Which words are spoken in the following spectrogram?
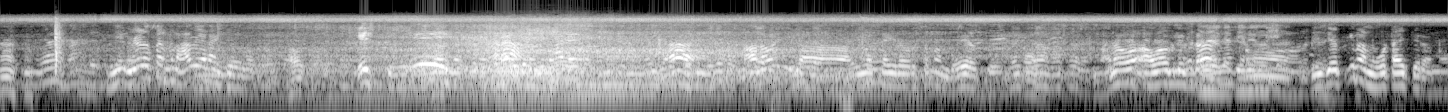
ಹಾ, ಹಾ. ನೀವು ಹೇಳೋ ತನಕ ನಾವೇನಾಗಿ ಹೌದು. ಎಷ್ಟು? ನಾನು ಈಗ ಐವತ್ತೈದು ವರ್ಷ ನಾನು ವಯಸ್ಸು ನಾನು ಅವಾಗ್ಲಿದ್ದ ಬಿ ಜೆ ಪಿಗೆ ನಾನು ಓಟ್ ಹಾಕಿರೋನು.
